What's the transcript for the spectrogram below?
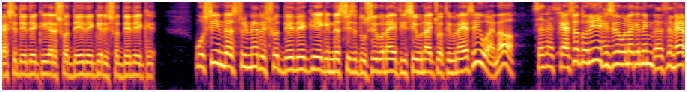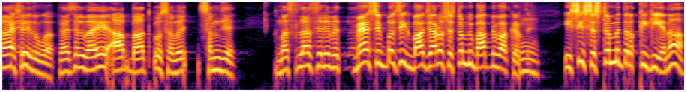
पैसे दे दे के रिश्वत दे दे के रिश्वत दे दे के। उसी इंडस्ट्री ने रिश्वत दे दे के एक इंडस्ट्री से दूसरी बनाई तीसरी बनाई चौथी बनाई ऐसे ही हुआ है ना? सर ऐसे तो नहीं है किसी ने बोला कि नहीं मैं पैसे नहीं दूँगा। फैसल भाई आप बात को समझ समझे। मसला सिर्फ़ मैं सिंपल सी बात जा रहा हूँ सिस्टम की बात पे बात करते हैं। इसी सिस्टम में तरक्की की है ना?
